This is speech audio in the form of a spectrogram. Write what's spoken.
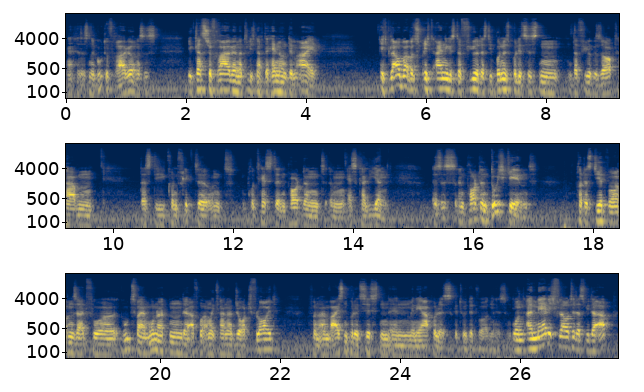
Ja, das ist eine gute Frage und es ist die klassische Frage natürlich nach der Henne und dem Ei. Ich glaube aber, es spricht einiges dafür, dass die Bundespolizisten dafür gesorgt haben, dass die Konflikte und Proteste in Portland ähm, eskalieren. Es ist in Portland durchgehend protestiert worden seit vor gut zwei Monaten der Afroamerikaner George Floyd von einem weißen Polizisten in Minneapolis getötet worden ist. Und allmählich flaute das wieder ab.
